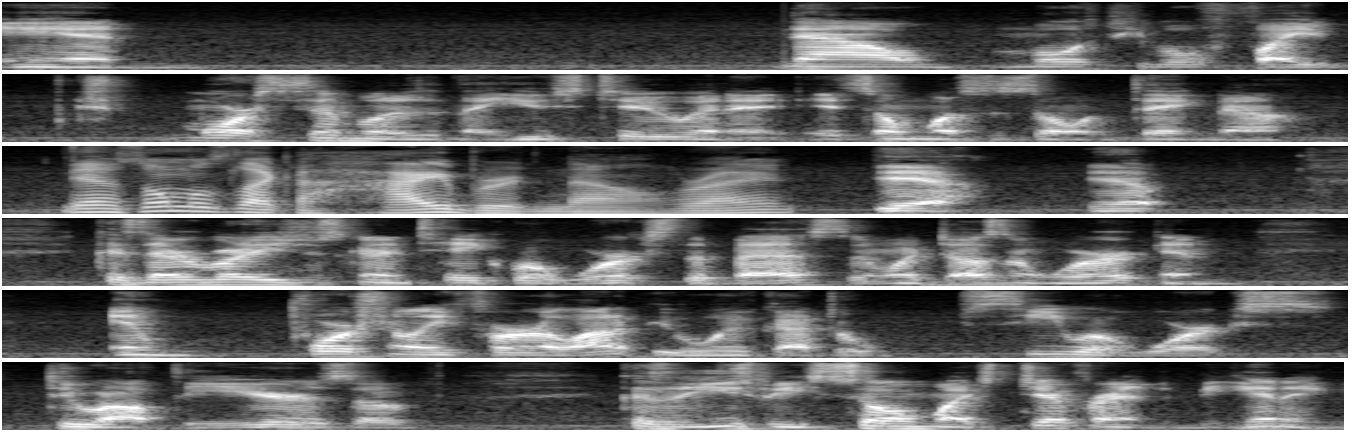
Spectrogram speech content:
and now most people fight more similar than they used to, and it, it's almost its own thing now. Yeah, it's almost like a hybrid now, right? Yeah, yep. Because everybody's just going to take what works the best and what doesn't work, and and fortunately for a lot of people, we've got to see what works throughout the years of because it used to be so much different in the beginning.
